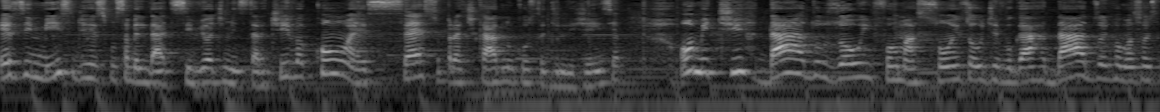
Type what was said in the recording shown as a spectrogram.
eximir-se de responsabilidade civil administrativa com excesso praticado no curso da diligência, omitir dados ou informações ou divulgar dados ou informações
